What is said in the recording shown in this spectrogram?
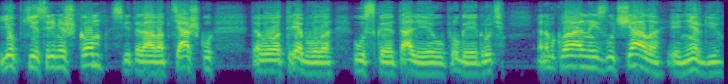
Юбки с ремешком, свитера в обтяжку — того требовала узкая талия, упругая грудь. Она буквально излучала энергию,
